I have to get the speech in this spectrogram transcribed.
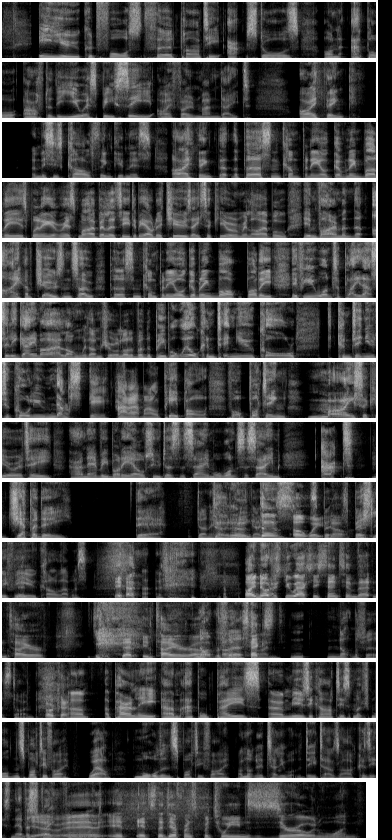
EU could force third-party app stores on Apple after the USB-C iPhone mandate. I think, and this is Carl thinking this, I think that the person, company, or governing body is putting at risk my ability to be able to choose a secure and reliable environment that I have chosen. So, person, company, or governing bo- body, if you want to play that silly game, I, along with I'm sure a lot of other people, will continue call, continue to call you nasty, horrible people for putting my security and everybody else who does the same or wants the same at jeopardy. There, done it. You Dun, dun. Oh, wait, Spe- no. especially for That- you, Carl. That was Yeah, I noticed you actually sent him that entire that entire uh, not the uh, first text. time. Not the first time. Okay. Um, apparently, um, Apple pays uh, music artists much more than Spotify. Well, more than Spotify. I'm not going to tell you what the details are because it's never straightforward. uh, it, it's the difference between zero and one.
